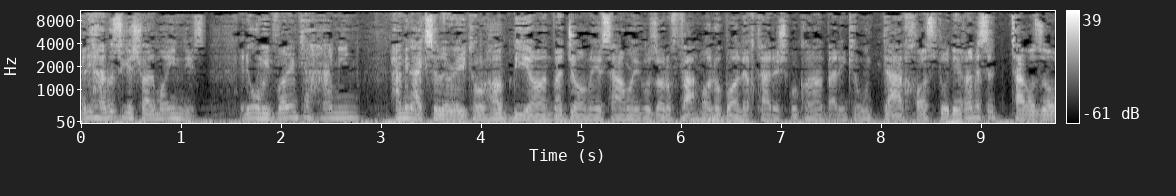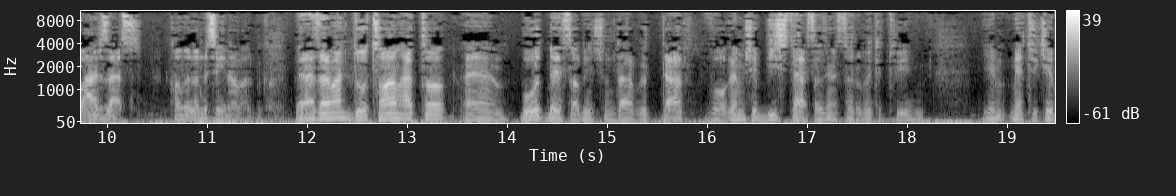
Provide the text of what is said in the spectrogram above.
ولی هنوز کشور ما این نیست. یعنی امیدواریم که همین همین اکسلراتورها بیان و جامعه سرمایه گذار رو فعال و بالغ ترش بکنن برای اینکه اون درخواست رو دقیقا مثل تقاضا و عرضه است. کاملا مثل این عمل می‌کنه. به نظر من دوتا هم حتی بود به حساب چون در, در واقع میشه 20 درصد این استارتاپی که توی یه متریک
